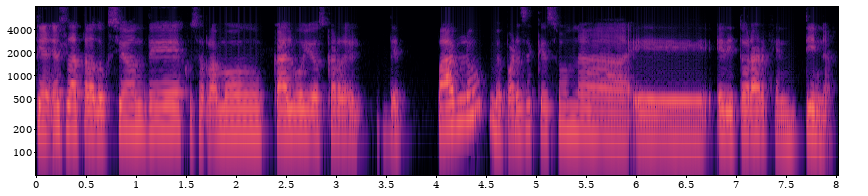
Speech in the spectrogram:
es la traducción de José Ramón Calvo y Oscar de, Pablo. Me parece que es una eh, editora argentina.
